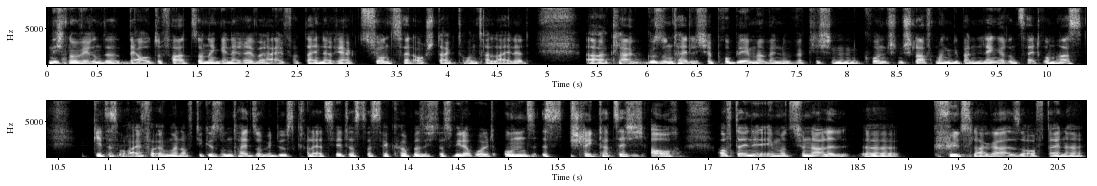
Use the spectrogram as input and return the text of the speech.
Nicht nur während der Autofahrt, sondern generell, weil einfach deine Reaktionszeit auch stark darunter leidet. Äh, klar, gesundheitliche Probleme, wenn du wirklich einen chronischen Schlafmangel über einen längeren Zeitraum hast, geht es auch einfach irgendwann auf die Gesundheit, so wie du es gerade erzählt hast, dass der Körper sich das wiederholt. Und es schlägt tatsächlich auch auf deine emotionale äh, Gefühlslage, also auf deine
